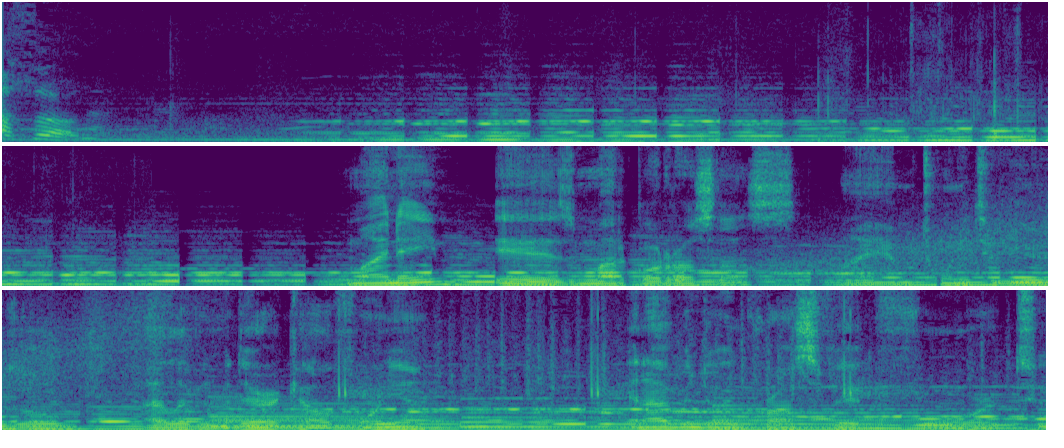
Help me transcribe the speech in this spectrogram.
awesome. My name is Marco Rosas. I am 22 years old. I live in Madera, California, and I've been doing CrossFit for two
